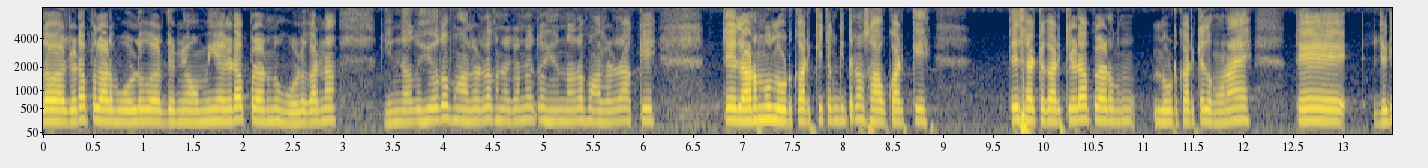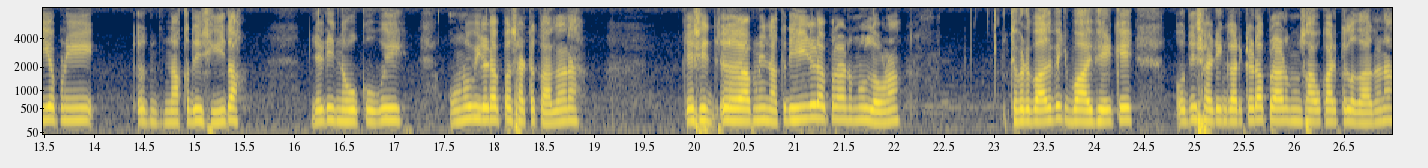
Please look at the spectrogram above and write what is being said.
ਦਾ ਜਿਹੜਾ ਪਲਾੜ ਫੋਲਡ ਕਰਦੇ ਨੇ ਉਵੇਂ ਹੀ ਆ ਜਿਹੜਾ ਪਲਾੜ ਨੂੰ ਹੋਲਡ ਕਰਨਾ। ਜਿੰਨਾ ਤੁਸੀਂ ਉਹਦਾ ਫਾਸਲਾ ਰੱਖਣਾ ਚਾਹੁੰਦੇ ਹੋ ਤੁਸੀਂ ਉਹਨਾਂ ਦਾ ਫਾਸਲਾ ਰੱਖ ਕੇ ਤੇ ਲੜ ਨੂੰ ਲੋਡ ਕਰਕੇ ਚੰਗੀ ਤਰ੍ਹਾਂ ਸਾਫ਼ ਕਰਕੇ ਤੇ ਸੈੱਟ ਕਰਕੇ ਜਿਹੜਾ ਪਲਾੜ ਨੂੰ ਲੋਡ ਕਰਕੇ ਲਗਾਉਣਾ ਹੈ ਤੇ ਜਿਹੜੀ ਆਪਣੀ ਨੱਕ ਦੀ ਸੀਧ ਆ ਜਿਹੜੀ ਨੋਕ ਹੋਊਗੀ ਉਹਨੂੰ ਵੀ ਜਿਹੜਾ ਆਪਾਂ ਸੈੱਟ ਕਰ ਲੈਣਾ। ਤੇ ਸਿੱਧ- ਆਪਣੀ ਨੱਕ ਦੀ ਜਿਹੜਾ ਪਲਾੜ ਨੂੰ ਲਾਉਣਾ। ਤੇ ਫਿਰ ਬਾਅਦ ਵਿੱਚ ਬਾਜ ਫੇਰ ਕੇ ਉਹਦੀ ਸੈਟਿੰਗ ਕਰਕੇ ਜਿਹੜਾ ਪਲਾੜ ਨੂੰ ਸਾਫ਼ ਕਰਕੇ ਲਗਾ ਦੇਣਾ।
